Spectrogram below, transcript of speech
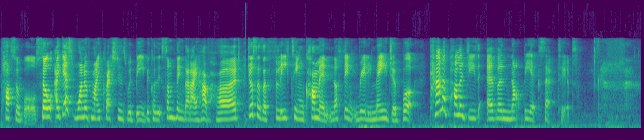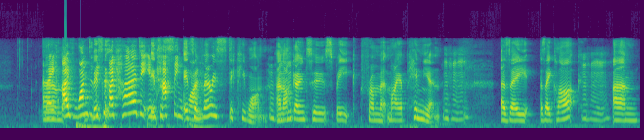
possible. So I guess one of my questions would be because it's something that I have heard just as a fleeting comment, nothing really major, but can apologies ever not be accepted? Like Um, I've wondered this because I've heard it in it's passing. A, it's once. a very sticky one, and Mm-hmm. I'm going to speak from my opinion Mm-hmm. as a as a clerk, Mm-hmm. um,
